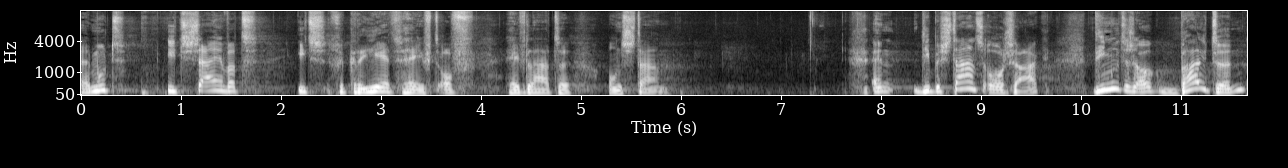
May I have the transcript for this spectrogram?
Er moet iets zijn wat iets gecreëerd heeft of heeft laten ontstaan. En die bestaansoorzaak, die moet dus ook buiten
